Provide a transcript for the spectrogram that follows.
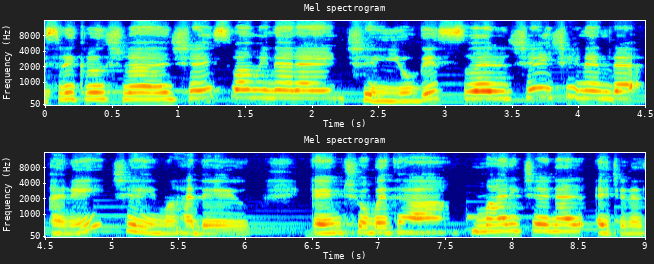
શ્રી કૃષ્ણ જય સ્વામિનારાયણ જય યોગેશ્વર જય જિનેન્દ્ર અને જય મહાદેવ કેમ છો બધા? મારી ચેનલ એચએનએસ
